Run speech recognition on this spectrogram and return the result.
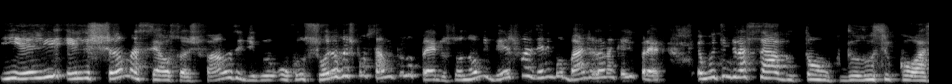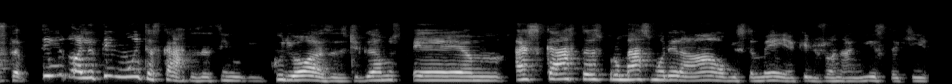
E ele, ele chama Celso às falas e diz: o, o senhor é o responsável pelo prédio, o senhor não me deixa fazerem bobagem lá naquele prédio. É muito engraçado o tom do Lúcio Costa. Tem, olha, tem muitas cartas assim curiosas, digamos. É, as cartas para o Márcio Moreira Alves também, aquele jornalista que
